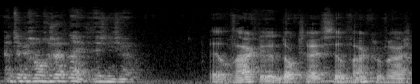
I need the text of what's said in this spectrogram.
En toen heb je gewoon gezegd, nee, het is niet zo. Heel vaak. De dokter heeft heel vaak gevraagd.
